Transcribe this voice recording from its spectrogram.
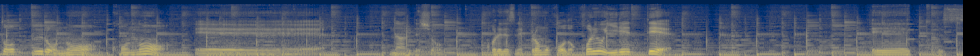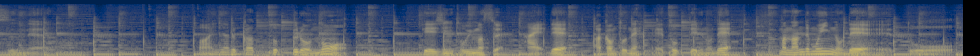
トプロのこの、えー、なんでしょう。これですね、プロモコード。これを入れて、えー、っとですね、ファイナルカットプロのページに飛びます。はい。で、アカウントね、えー取っているので、まあ、何でもいいので、えーっと、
